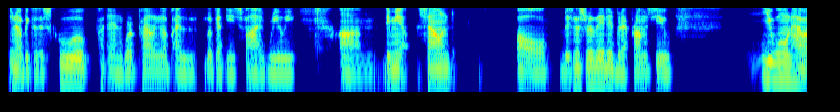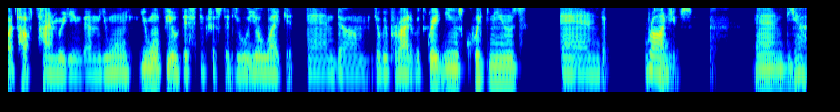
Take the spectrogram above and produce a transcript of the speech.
you know, because of school and work piling up, I look at these five really. Um, they may sound all business related, but I promise you, you won't have a tough time reading them. You won't you won't feel disinterested. You'll you'll like it, and um, you'll be provided with great news, quick news, and raw news. And yeah,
